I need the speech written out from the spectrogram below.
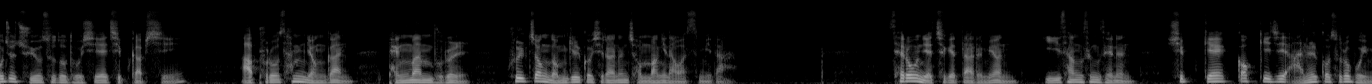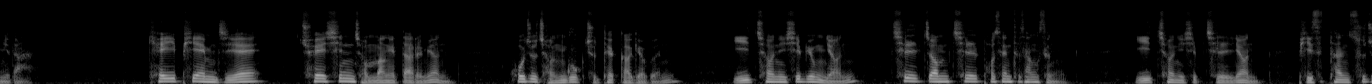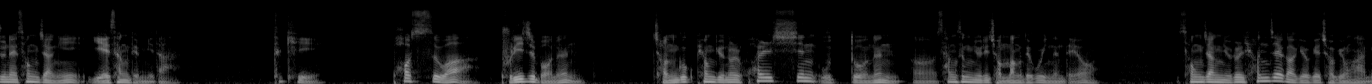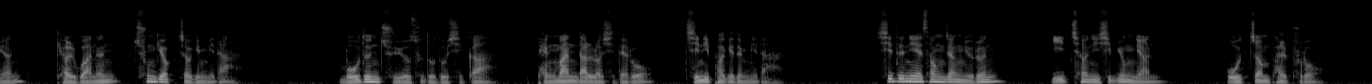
호주 주요 수도 도시의 집값이 앞으로 3년간 100만 불을 훌쩍 넘길 것이라는 전망이 나왔습니다. 새로운 예측에 따르면 이 상승세는 쉽게 꺾이지 않을 것으로 보입니다. KPMG의 최신 전망에 따르면 호주 전국 주택 가격은 2026년 7.7% 상승, 2027년 비슷한 수준의 성장이 예상됩니다. 특히 퍼스와 브리즈번은 전국 평균을 훨씬 웃도는 어, 상승률이 전망되고 있는데요. 성장률을 현재 가격에 적용하면 결과는 충격적입니다. 모든 주요 수도 도시가 100만 달러 시대로 진입하게 됩니다. 시드니의 성장률은 2026년 5.8%,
